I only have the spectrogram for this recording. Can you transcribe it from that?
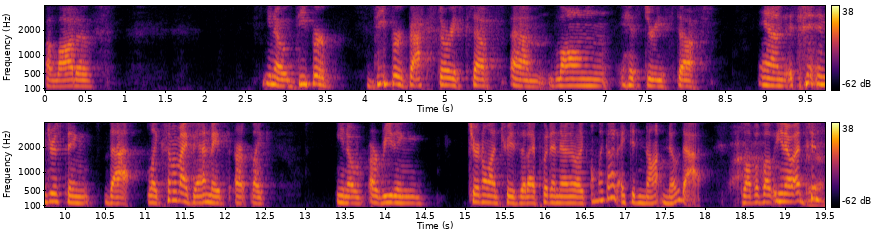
a lot of you know deeper deeper backstory stuff um, long history stuff. And it's interesting that like some of my bandmates are like you know are reading journal entries that i put in there and they're like oh my god i did not know that. Blah blah blah you know and then, Yeah.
